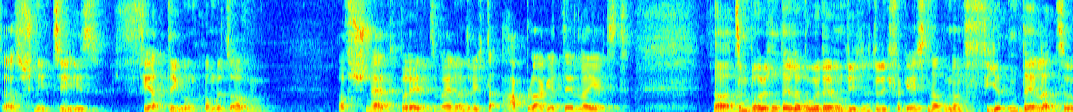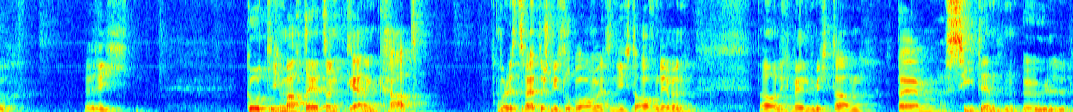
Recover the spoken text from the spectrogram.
Das Schnitzi ist fertig und kommt jetzt auf den, aufs Schneidbrett, weil natürlich der Ablageteller jetzt äh, zum Bröselteller wurde und ich natürlich vergessen habe, meinen vierten Teller zu richten. Gut, ich mache da jetzt einen kleinen Cut, weil das zweite Schnitzel brauchen wir jetzt nicht aufnehmen. Äh, und ich melde mich dann beim siedenden Öl.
